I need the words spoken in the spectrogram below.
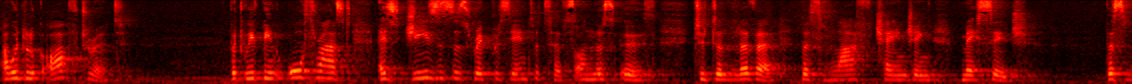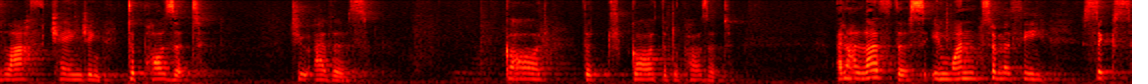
I would look after it. But we've been authorized as Jesus' representatives on this earth to deliver this life changing message, this life changing deposit to others. God, the, God, the deposit. And I love this in 1 Timothy 6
